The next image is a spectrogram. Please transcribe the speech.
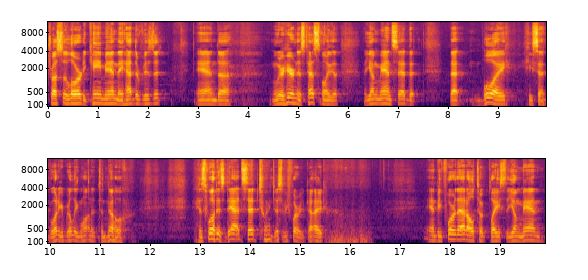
trusted the Lord. He came in, they had their visit. And uh, we were hearing this testimony, the, the young man said that that boy, he said, what he really wanted to know is what his dad said to him just before he died. And before that all took place, the young man,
